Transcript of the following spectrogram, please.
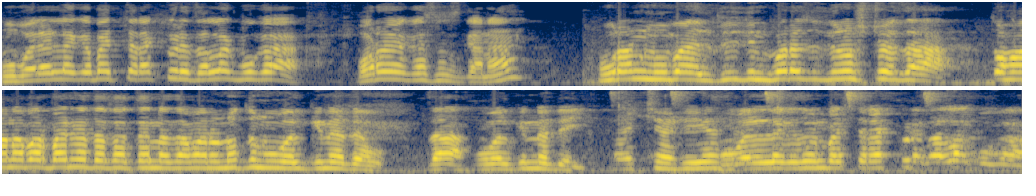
মোবাইলের লাগে বাচ্চা রাখ করে যা লাগবো গা। বড় হয়ে গেছিস গা না? পুরান মোবাইল দুই দিন পরে যদি নষ্ট হয়ে যা তখন আবার বাইরে দাদা না আমার নতুন মোবাইল কিনে দাও। যা মোবাইল কিনে দেই। আচ্ছা ঠিক আছে। মোবাইলের লাগে যখন বাচ্চা রাখ করে যা লাগবো গা।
